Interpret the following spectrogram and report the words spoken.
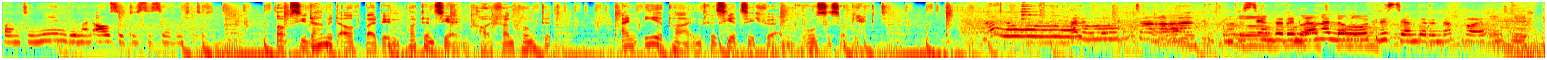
beim Termin, wie man aussieht, ist das sehr wichtig. Ob sie damit auch bei den potenziellen Käufern punktet? Ein Ehepaar interessiert sich für ein großes Objekt. Hallo. Hallo. Guten Tag. Ich bin Christian Dorinder. Hallo. Christian Dorinder freut mich.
